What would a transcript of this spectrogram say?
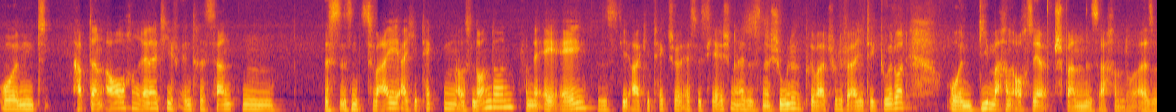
und habe dann auch einen relativ interessanten das sind zwei Architekten aus London von der AA, das ist die Architectural Association, heißt es ist eine Schule, Privatschule für Architektur dort. Und die machen auch sehr spannende Sachen, also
